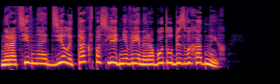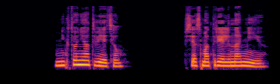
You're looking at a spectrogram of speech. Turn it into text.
«нарративный отдел и так в последнее время работал без выходных». Никто не ответил. Все смотрели на Мию.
